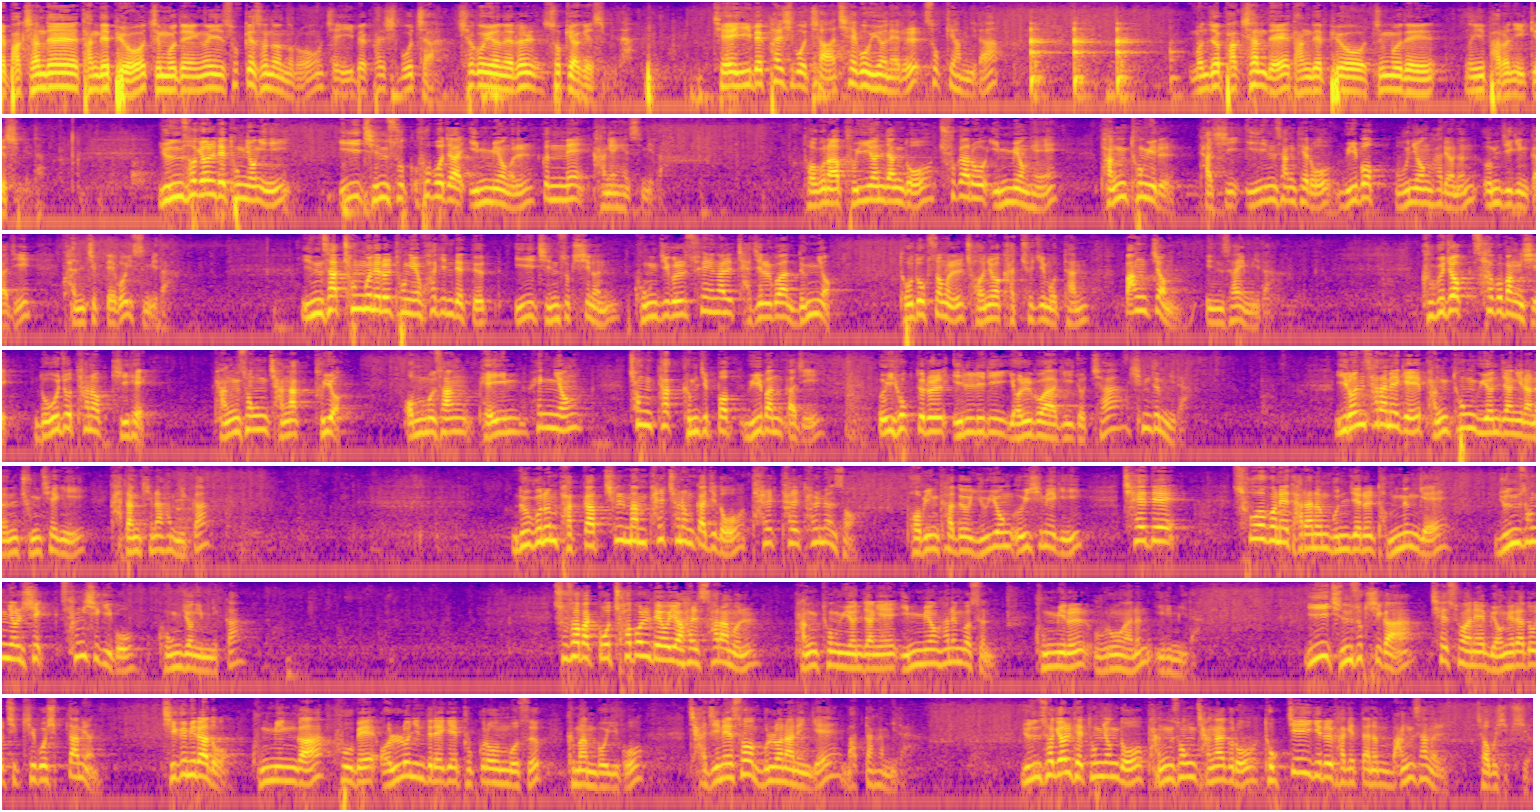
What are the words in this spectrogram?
네, 박찬대 당대표 직무대행의 속개선언으로 제285차 최고위원회를 속개하겠습니다. 제285차 최고위원회를 속개합니다. 먼저 박찬대 당대표 직무대행의 발언이 있겠습니다. 윤석열 대통령이 이진숙 후보자 임명을 끝내 강행했습니다. 더구나 부위원장도 추가로 임명해 방통위를 다시 2인 상태로 위법 운영하려는 움직임까지 관측되고 있습니다. 인사청문회를 통해 확인됐듯 이진숙 씨는 공직을 수행할 자질과 능력, 도덕성을 전혀 갖추지 못한 빵점 인사입니다. 극우적 사고방식, 노조 탄압 기획, 방송 장악 부역, 업무상 배임 횡령, 청탁 금지법 위반까지 의혹들을 일일이 열거하기조차 힘듭니다. 이런 사람에게 방통위원장이라는 중책이 가당키나 합니까? 누구는 밥값 7만 8천 원까지도 탈탈 털면서 법인카드 유용 의심액이 최대 수억 원에 달하는 문제를 덮는 게 윤석열식 상식이고 공정입니까? 수사받고 처벌되어야 할 사람을 방통위원장에 임명하는 것은 국민을 우롱하는 일입니다. 이진숙 씨가 최소한의 명예라도 지키고 싶다면 지금이라도 국민과 후배 언론인들에게 부끄러운 모습 그만 보이고 자진해서 물러나는 게 마땅합니다. 윤석열 대통령도 방송 장악으로 독재의 길을 가겠다는 망상을 접으십시오.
